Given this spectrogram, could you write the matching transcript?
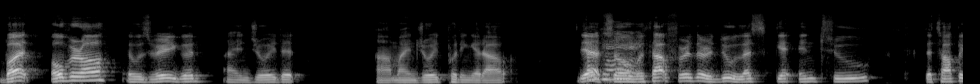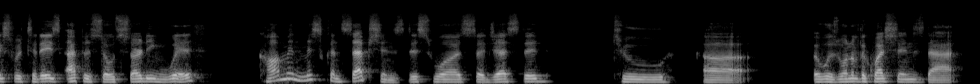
But overall, it was very good. I enjoyed it. Um, I enjoyed putting it out. Yeah, so without further ado, let's get into the topics for today's episode, starting with common misconceptions. This was suggested to, uh, it was one of the questions that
